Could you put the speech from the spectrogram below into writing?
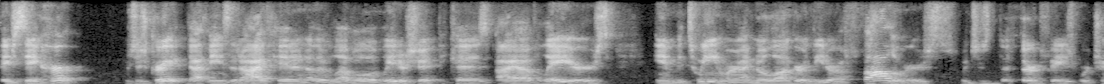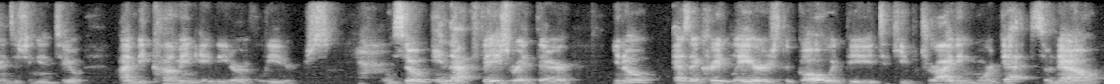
they say her, which is great. That means that I've hit another level of leadership because I have layers in between where I'm no longer a leader of followers, which is mm-hmm. the third phase we're transitioning into. I'm becoming a leader of leaders. And so in that phase right there, you know, as I create layers, the goal would be to keep driving more depth. So now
